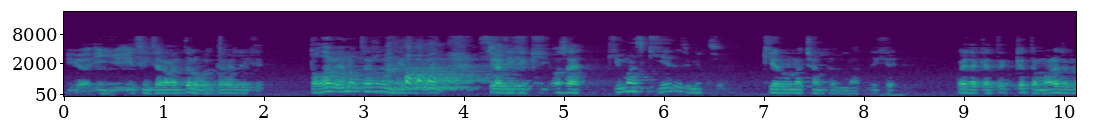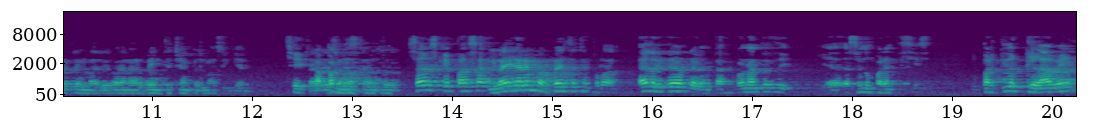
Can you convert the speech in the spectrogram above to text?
Y, y, y sinceramente lo volteé y le dije, todavía no te has rendido. O sea, dije, ¿qué- o sea, ¿qué más quieres? Y me dijo, quiero una Champions más. Dije, güey, de aquí te- que te mueras, yo creo que el Madrid va a ganar 20 Champions más si quiere. Sí, O sea, aparte, no. ¿sabes qué pasa? Y va a llegar Mbappé esta temporada. Es lo que te iba a preguntar. Bueno, antes de, eh, haciendo un paréntesis, el partido clave,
